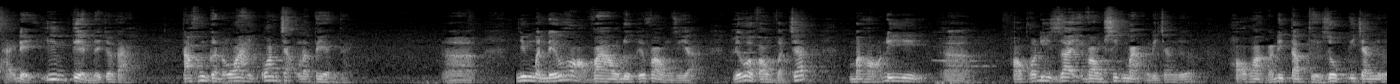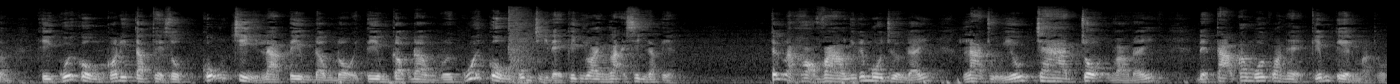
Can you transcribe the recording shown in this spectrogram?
Hãy để im tiền đấy cho ta tao không cần oai quan trọng là tiền này. à, nhưng mà nếu họ vào được cái vòng gì ạ? Nếu mà vòng vật chất mà họ đi à, họ có đi dạy vòng sinh mạng đi chăng nữa họ hoặc là đi tập thể dục đi chăng nữa thì cuối cùng có đi tập thể dục cũng chỉ là tìm đồng đội tìm cộng đồng rồi cuối cùng cũng chỉ để kinh doanh lại sinh ra tiền. Tức là họ vào những cái môi trường đấy là chủ yếu trà trộn vào đấy để tạo các mối quan hệ kiếm tiền mà thôi.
